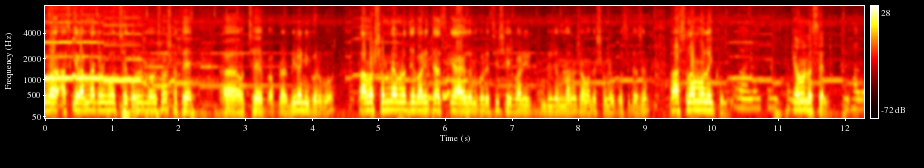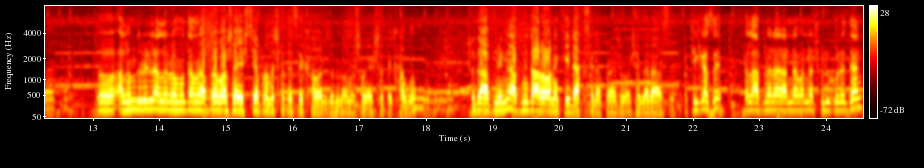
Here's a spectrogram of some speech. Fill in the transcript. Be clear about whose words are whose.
Speaker 1: আমরা আজকে রান্না করব হচ্ছে গরুর মাংস সাথে হচ্ছে আপনার বিরিয়ানি করব। তো আমার সামনে আমরা যে বাড়িতে আজকে আয়োজন করেছি সেই বাড়ির দুজন মানুষ আমাদের সামনে উপস্থিত আছেন। আসসালামু আলাইকুম। কেমন আছেন?
Speaker 2: ভালো আছি।
Speaker 1: তো আলহামদুলিল্লাহ আল্লাহর রহমতে আমরা আপনার বাসায় এসেছি আপনাদের সাথে এসে খাওয়ার জন্য। আমরা সবাই একসাথে খাব। শুধু আপনি না আপনি তো আরও অনেকেই ডাকছেন আপনার আশেপাশে যারা আছে। তো ঠিক আছে তাহলে আপনারা রান্না বান্না শুরু করে দেন।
